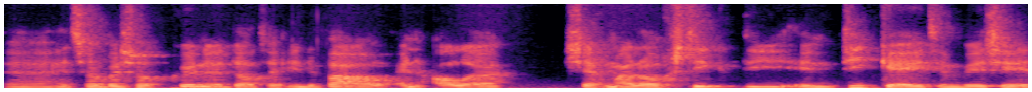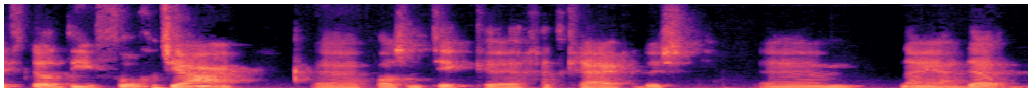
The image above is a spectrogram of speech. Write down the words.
het zou best wel kunnen dat er in de bouw en alle zeg maar, logistiek die in die keten weer zit, dat die volgend jaar pas een tik gaat krijgen. Dus um, nou ja, daar,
